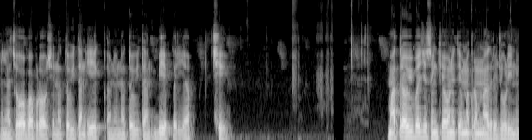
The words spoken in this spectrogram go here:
અહીંયા જવાબ આપણો આવશે, ન તો વિધાન એક અને ન તો વિધાન બે પર્યાપ્ત છે. માત્ર અવિભાજ્ય સંખ્યાઓને તેમના ક્રમના આધારે જોડીને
